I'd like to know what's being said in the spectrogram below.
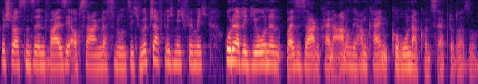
geschlossen sind, weil sie auch sagen, das lohnt sich wirtschaftlich nicht für mich, oder Regionen, weil sie sagen, keine Ahnung, wir haben kein Corona-Konzept oder so?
